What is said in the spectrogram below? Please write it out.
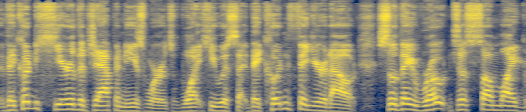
they couldn't hear the Japanese words. What he was saying, they couldn't figure it out. So they wrote just some like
